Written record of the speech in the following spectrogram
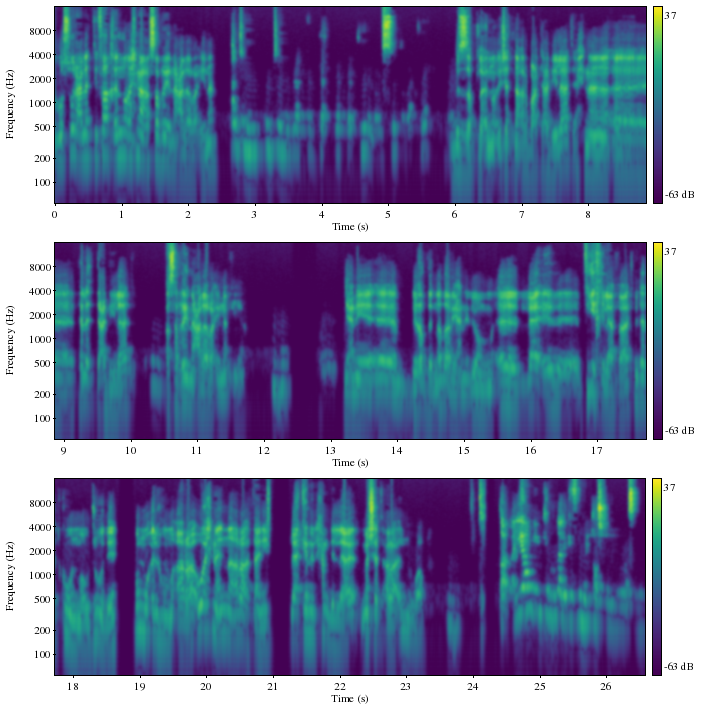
الوصول على اتفاق إنه إحنا أصرينا على رأينا. أنتم كنتم السلطة أكثر بالضبط لأنه إجتنا أربع تعديلات إحنا آه، ثلاث تعديلات أصرينا على رأينا فيها. يعني آه، بغض النظر يعني اليوم آه، لا آه، في خلافات بدها تكون موجودة هم لهم آراء وإحنا لنا آراء ثانية لكن الحمد لله مشت آراء النواب. طيب اليوم يمكن هنالك في نقاش في الموازنة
